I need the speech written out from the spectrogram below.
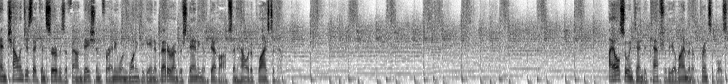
and challenges that can serve as a foundation for anyone wanting to gain a better understanding of DevOps and how it applies to them. I also intend to capture the alignment of principles,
